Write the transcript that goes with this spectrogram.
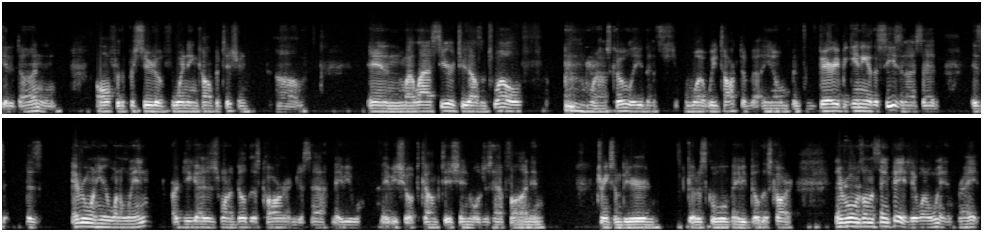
get it done, and all for the pursuit of winning competition. Um, in my last year, 2012, when I was co-lead, that's what we talked about. You know, at the very beginning of the season, I said, "Is does everyone here want to win, or do you guys just want to build this car and just uh, maybe maybe show up to competition? We'll just have fun and drink some beer and go to school, maybe build this car." And everyone was on the same page. They want to win, right?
